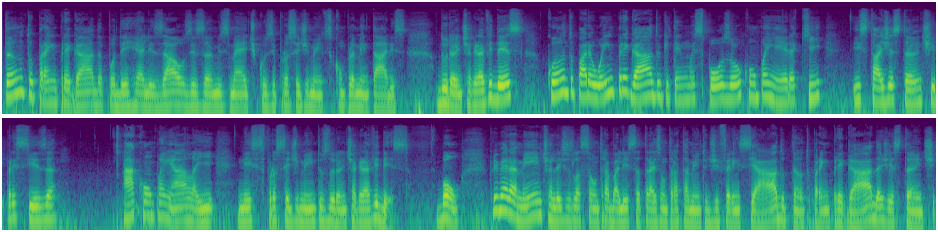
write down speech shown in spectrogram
tanto para a empregada poder realizar os exames médicos e procedimentos complementares durante a gravidez, quanto para o empregado que tem uma esposa ou companheira que está gestante e precisa acompanhá-la aí nesses procedimentos durante a gravidez. Bom, primeiramente, a legislação trabalhista traz um tratamento diferenciado tanto para a empregada gestante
